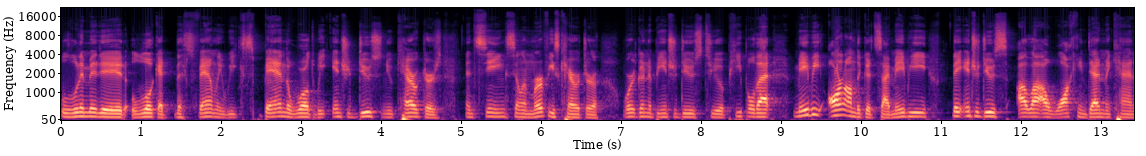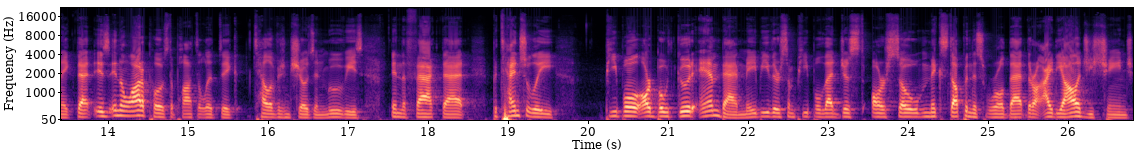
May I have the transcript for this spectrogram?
limited look at this family. We expand the world. We introduce new characters. And seeing Cillian Murphy's character, we're going to be introduced to people that maybe aren't on the good side. Maybe they introduce a lot of Walking Dead mechanic that is in a lot of post-apocalyptic television shows and movies. In the fact that potentially people are both good and bad. Maybe there's some people that just are so mixed up in this world that their ideologies change.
